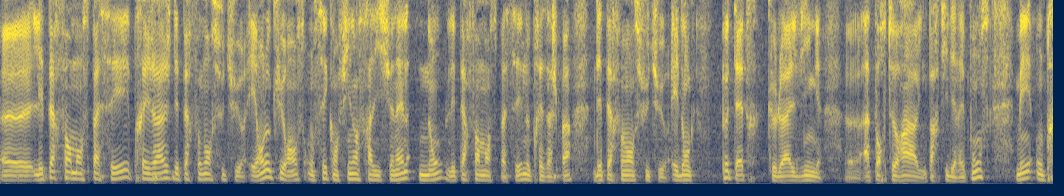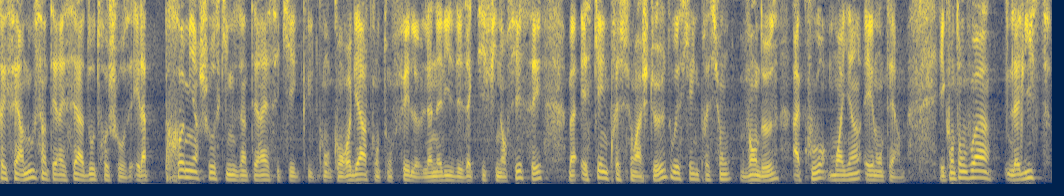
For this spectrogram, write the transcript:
euh, les performances passées préjagent des performances futures. Et en l'occurrence, on sait qu'en finance traditionnelle, non, les performances passées ne présagent pas des performances futures. Et donc peut-être que le halving euh, apportera une partie des réponses, mais on préfère nous s'intéresser à d'autres choses. Et la première chose qui nous intéresse et qui qu'on regarde quand on fait l'analyse des actifs financiers, c'est bah, est-ce qu'il y a une pression acheteuse ou est-ce qu'il y a une pression vendeuse à court, moyen et long terme? Et quand on voit la liste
